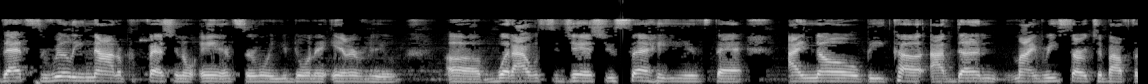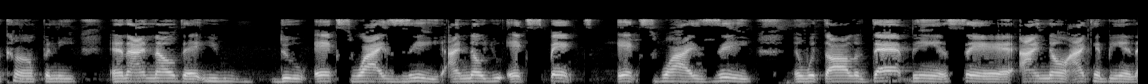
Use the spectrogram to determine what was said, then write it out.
that's really not a professional answer when you're doing an interview. Uh, what I would suggest you say is that I know because I've done my research about the company and I know that you do X, Y, Z. I know you expect X, Y, Z. And with all of that being said, I know I can be an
